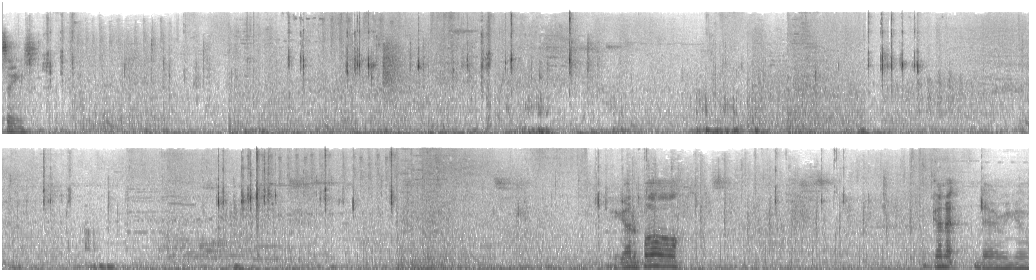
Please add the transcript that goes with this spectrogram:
Those things. We got a ball. Gonna. There we go.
